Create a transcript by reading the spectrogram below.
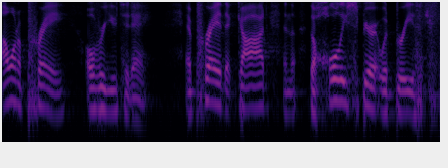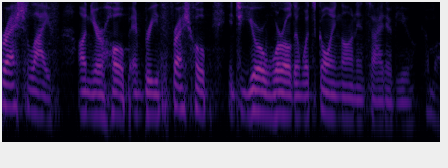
I want to pray over you today and pray that God and the, the Holy Spirit would breathe fresh life on your hope and breathe fresh hope into your world and what's going on inside of you. Come on.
